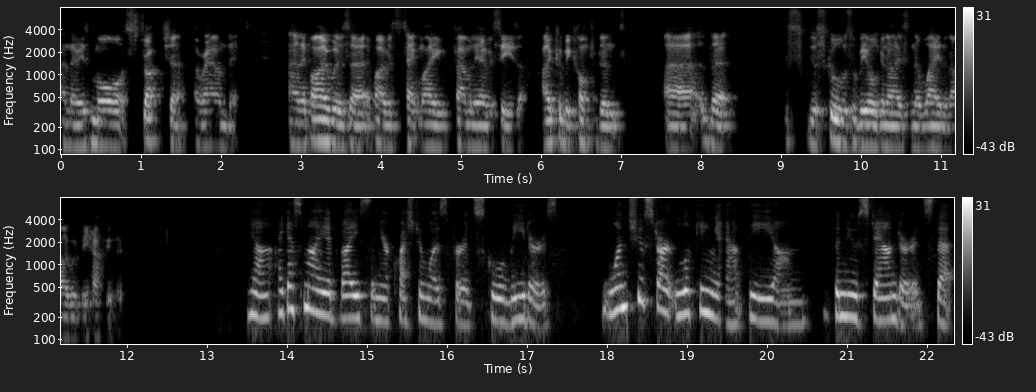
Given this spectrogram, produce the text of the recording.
and there is more structure around it? And if I was uh, if I was to take my family overseas, I could be confident uh, that the schools will be organised in a way that I would be happy with. Yeah, I guess my advice and your question was for school leaders. Once you start looking at the um, the new standards that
